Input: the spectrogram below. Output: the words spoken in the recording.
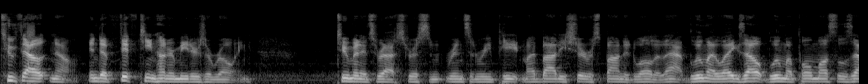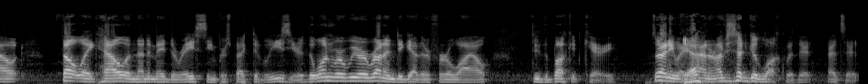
two thousand no into fifteen hundred meters of rowing two minutes rest, rinse and, rinse and repeat. My body sure responded well to that. Blew my legs out, blew my pull muscles out, felt like hell, and then it made the race seem prospectively easier. The one where we were running together for a while through the bucket carry. So, anyways, Yeah. I don't know. I've just had good luck with it. That's it.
